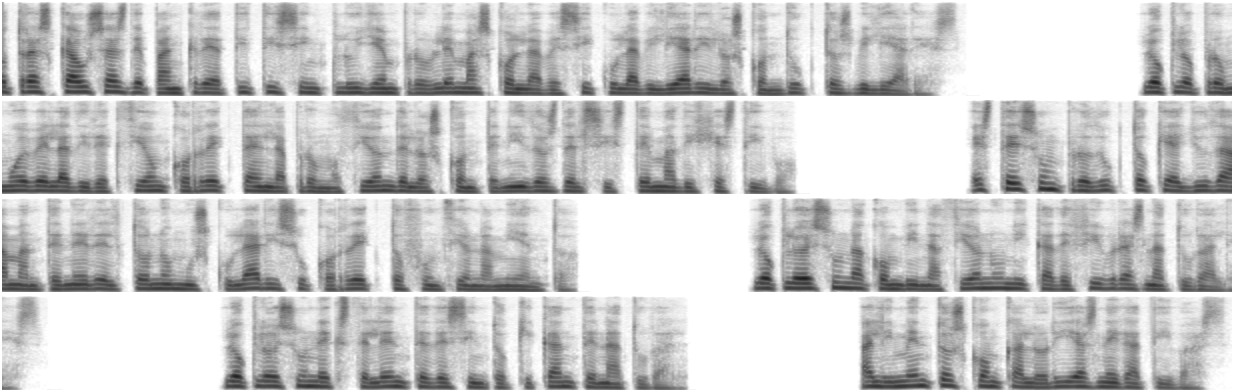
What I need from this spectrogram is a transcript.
Otras causas de pancreatitis incluyen problemas con la vesícula biliar y los conductos biliares. Lo que lo promueve la dirección correcta en la promoción de los contenidos del sistema digestivo. Este es un producto que ayuda a mantener el tono muscular y su correcto funcionamiento. Loclo es una combinación única de fibras naturales. Loclo es un excelente desintoxicante natural. Alimentos con calorías negativas.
